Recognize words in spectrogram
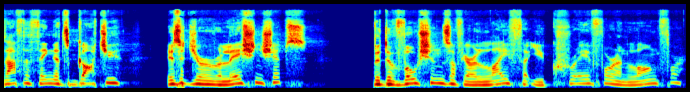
that the thing that's got you? Is it your relationships? The devotions of your life that you crave for and long for?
